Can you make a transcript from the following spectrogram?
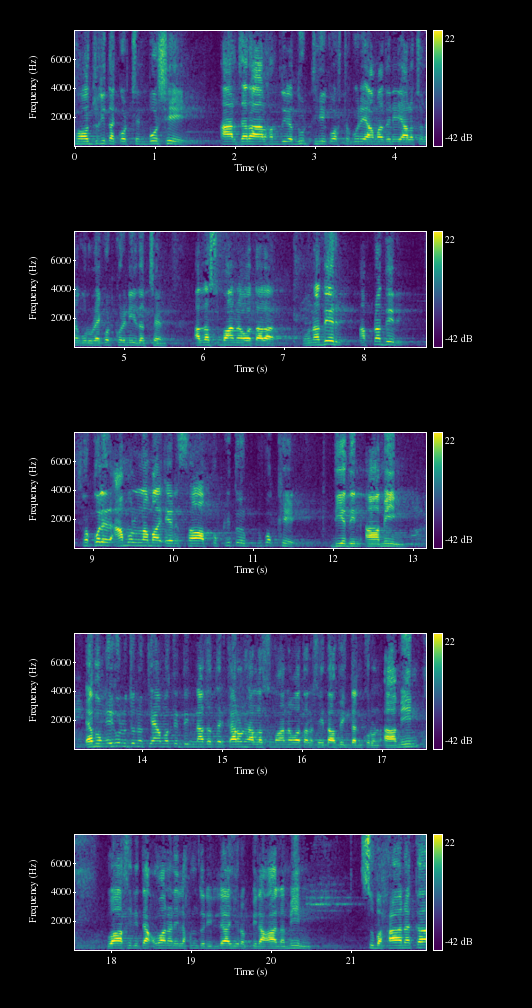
সহযোগিতা করছেন, বসে আর যারা আলহামদুলিল্লাহ দূর থেকে কষ্ট করে আমাদের এই আলোচনাগুলো রেকর্ড করে নিয়ে যাচ্ছেন, আল্লাহ সুবাহ তালা ওনাদের, আপনাদের সকলের আমল নামা এর সাপ প্রকৃত পক্ষে দিয়ে দিন, আমিন। এবং এগুলোর জন্য কেয়ামতের দিন নাজাতের কারণে আল্লাহ সুবাহ সেই তাফিক দান করুন, আমিন। ওয়াখির দাওয়ান আলহামদুলিল্লাহ রবিল আলমিন। সুবহানাকা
